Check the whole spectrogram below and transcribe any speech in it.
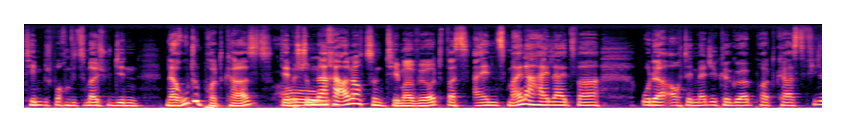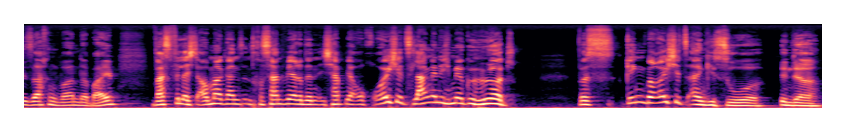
Themen besprochen, wie zum Beispiel den Naruto-Podcast, der oh. bestimmt nachher auch noch zum Thema wird, was eins meiner Highlights war, oder auch den Magical Girl Podcast. Viele Sachen waren dabei. Was vielleicht auch mal ganz interessant wäre, denn ich habe ja auch euch jetzt lange nicht mehr gehört was ging bei euch jetzt eigentlich so in der,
